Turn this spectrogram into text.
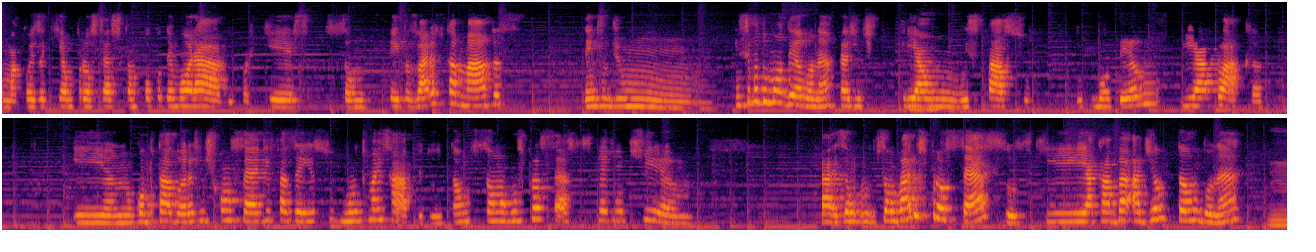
uma coisa que é um processo que é um pouco demorado, porque são feitas várias camadas dentro de um. em cima do modelo, né? Para a gente criar um espaço do modelo e a placa. E no computador a gente consegue fazer isso muito mais rápido. Então, são alguns processos que a gente. Ah, são, são vários processos que acaba adiantando, né? Hum,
